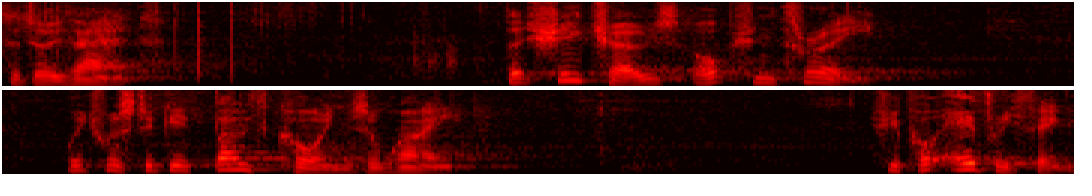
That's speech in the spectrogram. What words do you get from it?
to do that. But she chose option three, which was to give both coins away. She put everything,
